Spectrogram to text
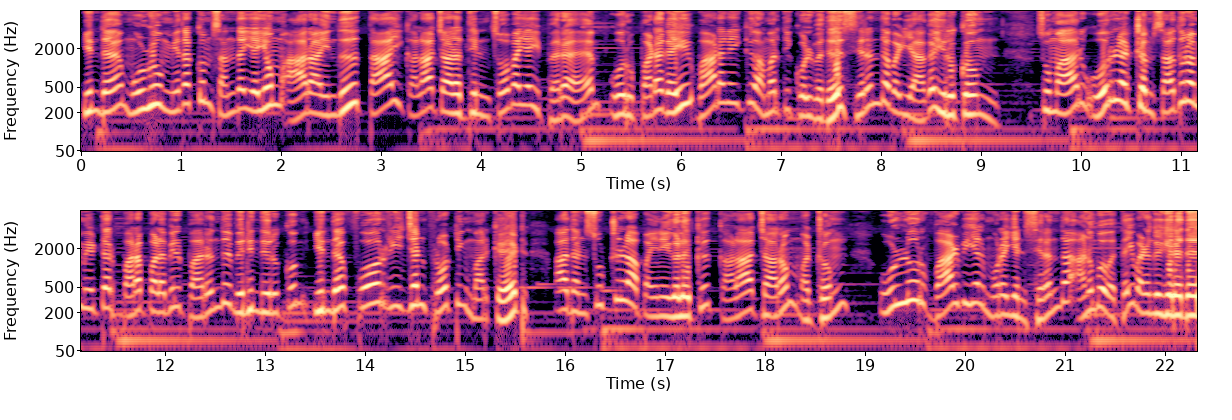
இந்த முழு மிதக்கும் சந்தையையும் ஆராய்ந்து தாய் கலாச்சாரத்தின் சுவையை பெற ஒரு படகை வாடகைக்கு அமர்த்திக் கொள்வது சிறந்த வழியாக இருக்கும். சுமார் ஒரு லட்சம் சதுர மீட்டர் பரப்பளவில் பறந்து விரிந்திருக்கும் இந்த ஃபோர் ரீஜன் ஃப்ளோட்டிங் மார்க்கெட் அதன் சுற்றுலா பயணிகளுக்கு கலாச்சாரம் மற்றும் உள்ளூர் வாழ்வியல் முறையின் சிறந்த அனுபவத்தை வழங்குகிறது.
